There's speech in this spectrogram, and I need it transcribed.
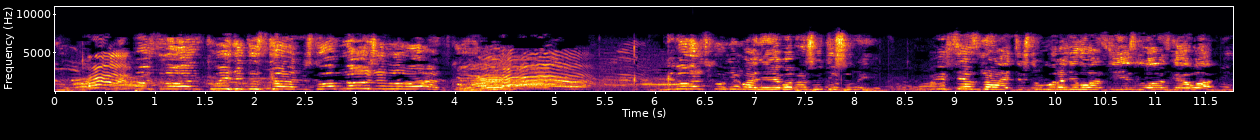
Да! Пусть Луганск выйдет и скажет, что он нужен Луганску! Да! Минуточку внимания, я попрошу тишины. Вы все знаете, что в городе Луганске есть Луганская гвардия.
